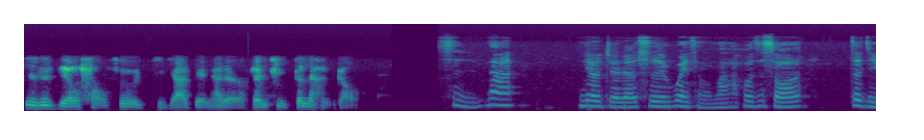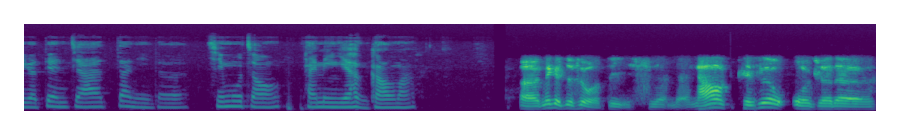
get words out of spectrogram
就是只有少数几家店它的人气真的很高。是，那你有觉得是为什么吗？或是说这几个店家在你的心目中排名也很高吗？呃，那个就是我自己私人的。然后可是我觉得。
